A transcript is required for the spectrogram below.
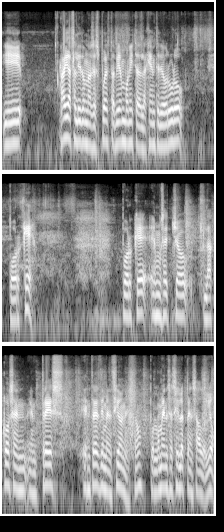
Y haya salido una respuesta bien bonita de la gente de Oruro. ¿Por qué? Porque hemos hecho la cosa en, tres, en tres dimensiones, ¿no? Por lo menos así lo he pensado yo.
